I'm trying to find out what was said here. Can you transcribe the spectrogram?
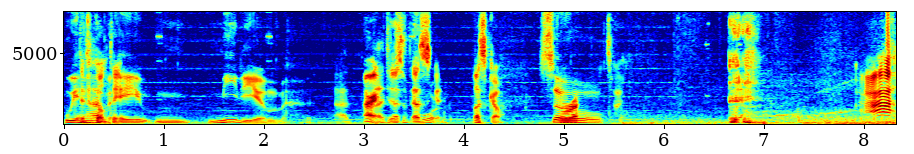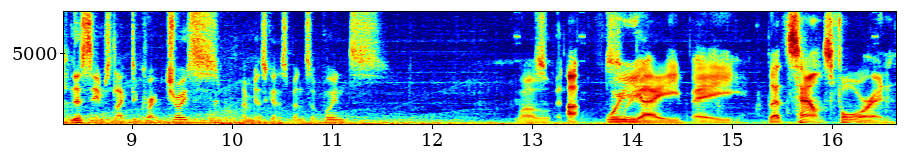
We Difficulty. have a medium. Uh, All right, that is that's, that's good. Let's go. So Right. Ah! this seems like the correct choice. I'm just gonna spend some points. Well, Uh, we a bay. That sounds foreign.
